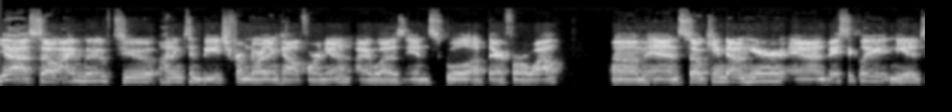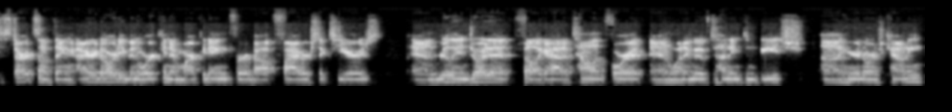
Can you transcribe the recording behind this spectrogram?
Yeah, so I moved to Huntington Beach from Northern California. I was in school up there for a while. Um, and so came down here and basically needed to start something. I had already been working in marketing for about five or six years and really enjoyed it. Felt like I had a talent for it. And when I moved to Huntington Beach uh, here in Orange County,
